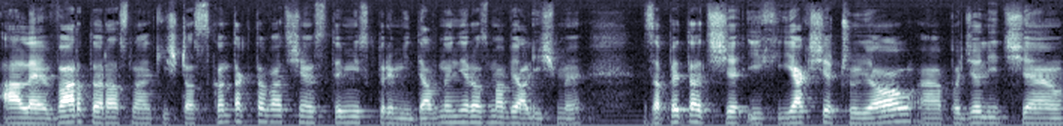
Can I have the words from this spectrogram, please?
ale warto raz na jakiś czas skontaktować się z tymi, z którymi dawno nie rozmawialiśmy, zapytać się ich, jak się czują, podzielić się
